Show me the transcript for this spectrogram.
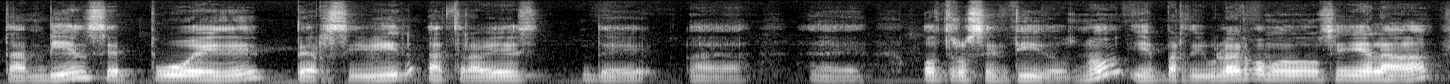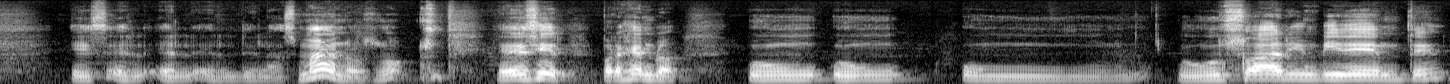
también se puede percibir a través de ah, eh, otros sentidos, ¿no? Y en particular, como señalaba, es el, de las manos, ¿no? Es decir, por ejemplo, un, usuario invidente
